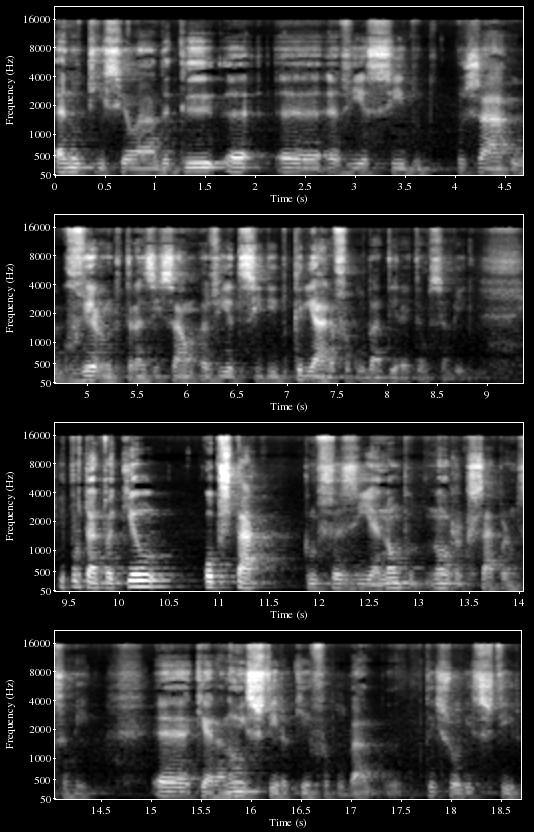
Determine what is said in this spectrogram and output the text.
a notícia lá de que havia sido já o governo de transição havia decidido criar a Faculdade de Direito em Moçambique. E, portanto, aquele obstáculo que me fazia não, não regressar para Moçambique, uh, que era não existir aqui a faculdade, deixou de existir.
